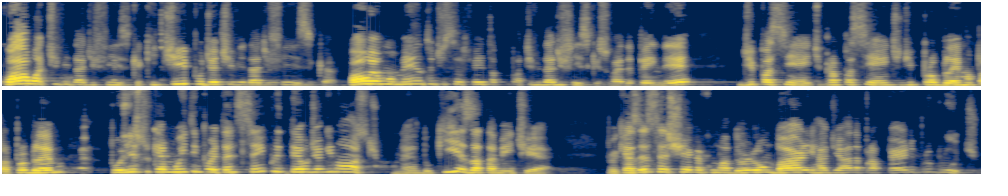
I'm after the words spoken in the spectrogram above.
qual atividade física? Que tipo de atividade física? Qual é o momento de ser feita atividade física? Isso vai depender de paciente para paciente, de problema para problema. Por isso que é muito importante sempre ter o diagnóstico, né? Do que exatamente é. Porque às vezes você chega com uma dor lombar irradiada para a perna e para o glúteo.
